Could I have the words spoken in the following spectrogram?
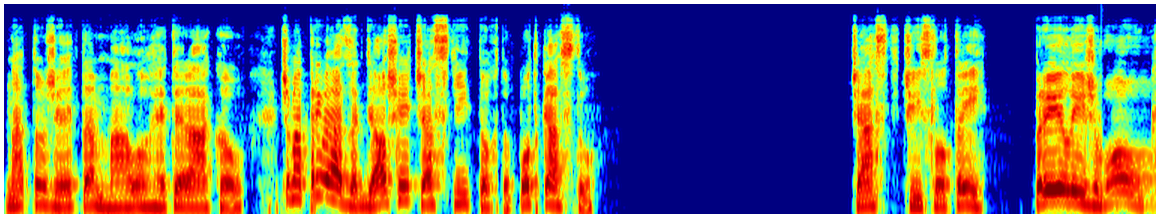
na to, že je tam málo heterákov, čo ma privádza k ďalšej časti tohto podcastu. Časť číslo 3. Príliš woke.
